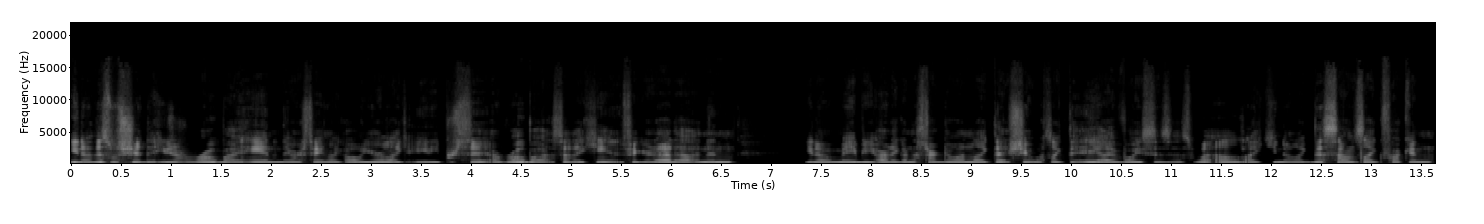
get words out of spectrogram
you know, this was shit that he just wrote by hand, and they were saying like, "Oh, you're like eighty percent a robot," so they can't figure that out. And then you know, maybe are they going to start doing like that shit with like the AI voices as well? Like, you know, like this sounds like fucking,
